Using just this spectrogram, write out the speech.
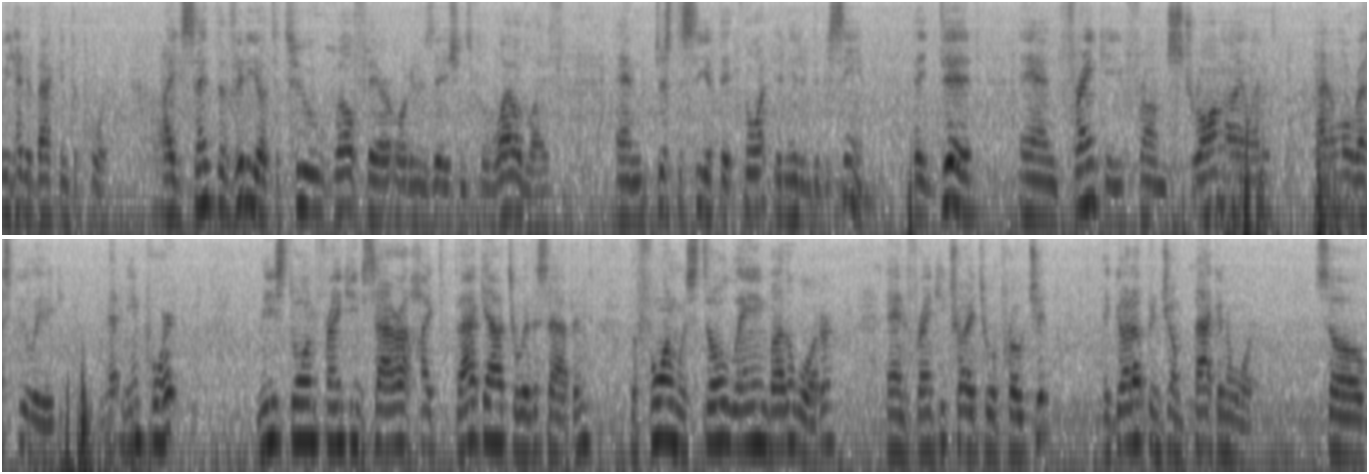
we headed back into port. I sent the video to two welfare organizations for wildlife and just to see if they thought it needed to be seen. They did, and Frankie from Strong Island Animal Rescue League. Met me in port. Me, Storm, Frankie, and Sarah hiked back out to where this happened. The fawn was still laying by the water, and Frankie tried to approach it. It got up and jumped back in the water. So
